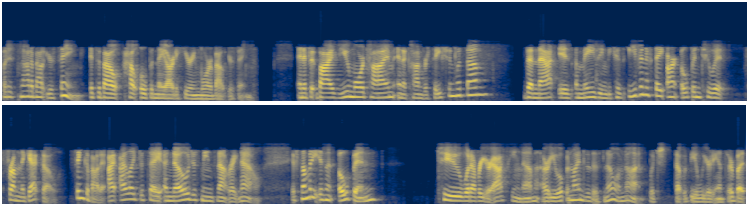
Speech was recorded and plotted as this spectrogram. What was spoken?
but it's not about your thing. It's about how open they are to hearing more about your thing. And if it buys you more time in a conversation with them, then that is amazing because even if they aren't open to it from the get go, think about it. I, I like to say a no just means not right now. If somebody isn't open to whatever you're asking them, are you open minded to this? No, I'm not, which that would be a weird answer. But,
